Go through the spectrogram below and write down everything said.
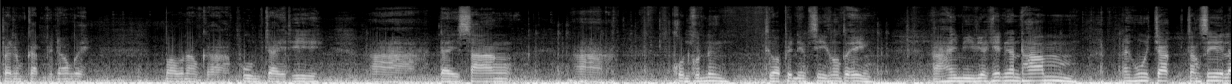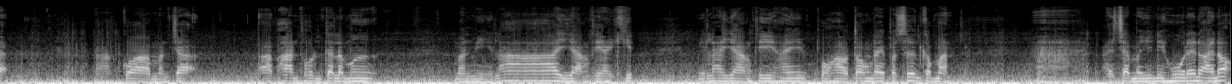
ไปนำกันพี่น้องเลยเบานำกับภูมิใจที่ได้สร้างาคนคนหนึ่งถือว่าเป็น FC ของตัวเองอให้มีเวียกเฮ็ดงานทำให้หูจักจังซี่แหละกว่ามันจะาผ่านพ้นแต่ละมือมันมีหลายอย่างที่ให้คิด มีหลายอย่างที่ให้พวกเราต้องได้ประเสริญกับมันอาจจะมาอยู่ในหูได้หน่อยเนาะ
